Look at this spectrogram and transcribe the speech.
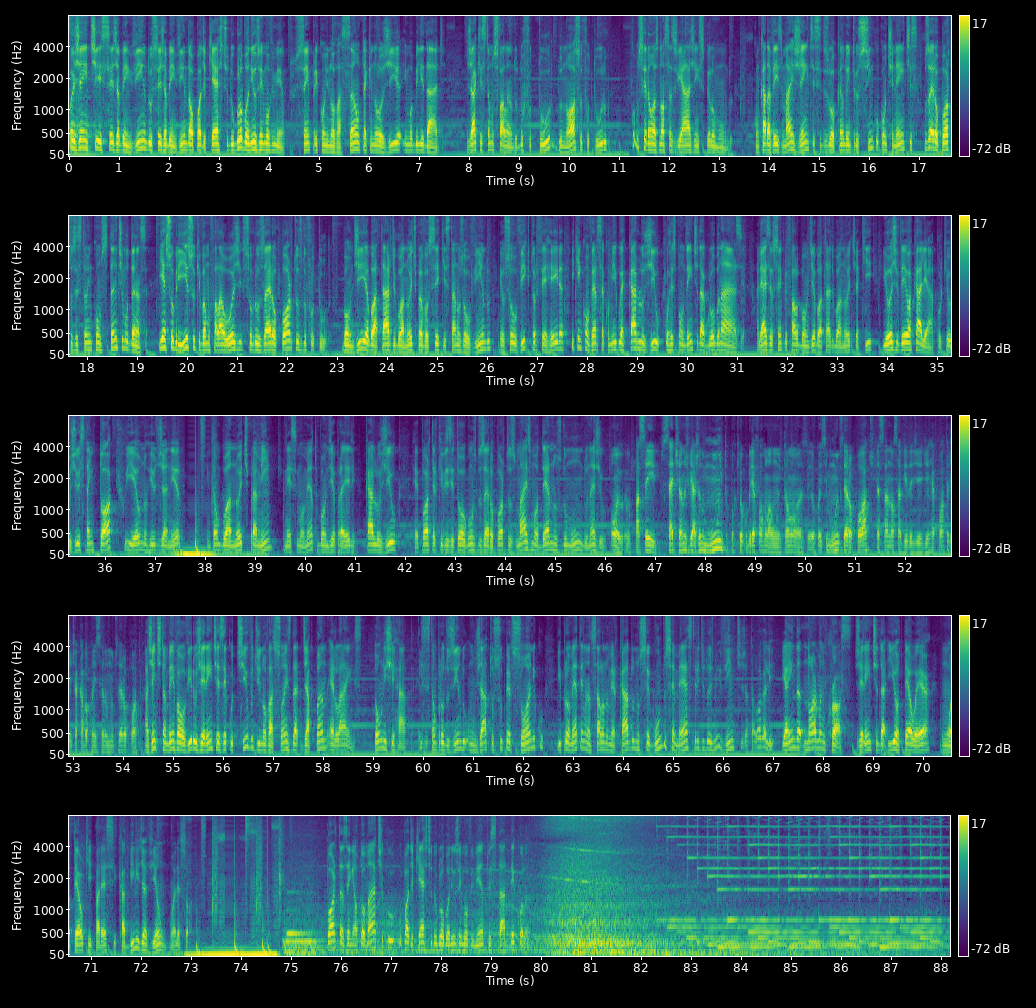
Oi, gente, seja bem-vindo, seja bem-vinda ao podcast do Globo News em Movimento, sempre com inovação, tecnologia e mobilidade. Já que estamos falando do futuro, do nosso futuro, como serão as nossas viagens pelo mundo? Com cada vez mais gente se deslocando entre os cinco continentes, os aeroportos estão em constante mudança. E é sobre isso que vamos falar hoje, sobre os aeroportos do futuro. Bom dia, boa tarde, boa noite para você que está nos ouvindo. Eu sou o Victor Ferreira e quem conversa comigo é Carlos Gil, correspondente da Globo na Ásia. Aliás, eu sempre falo bom dia, boa tarde, boa noite aqui e hoje veio a calhar, porque o Gil está em Tóquio e eu no Rio de Janeiro. Então, boa noite para mim nesse momento, bom dia para ele, Carlos Gil repórter que visitou alguns dos aeroportos mais modernos do mundo, né, Gil? Bom, eu passei sete anos viajando muito porque eu cobria a Fórmula 1, então eu conheci muitos aeroportos. Nessa nossa vida de, de repórter, a gente acaba conhecendo muitos aeroportos. A gente também vai ouvir o gerente executivo de inovações da Japan Airlines, Tom Nishihata. Eles estão produzindo um jato supersônico e prometem lançá-lo no mercado no segundo semestre de 2020, já está logo ali. E ainda Norman Cross, gerente da eHotel Air, um hotel que parece cabine de avião, olha só. Portas em automático, o podcast do Globo News em Movimento está decolando.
